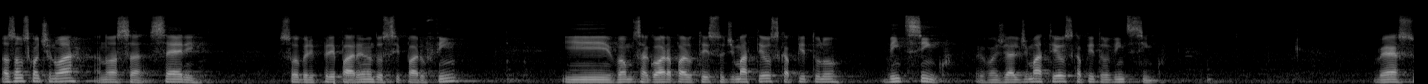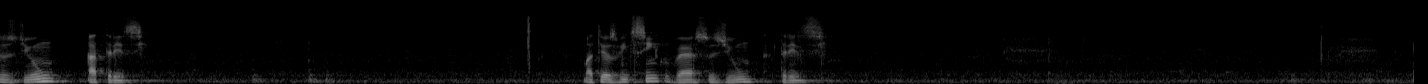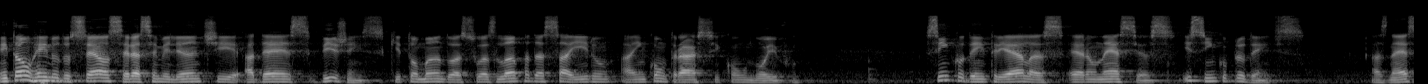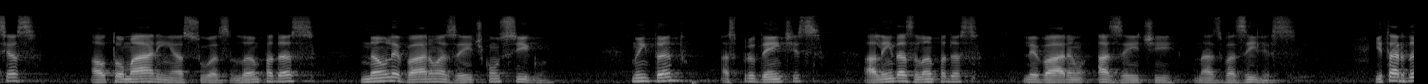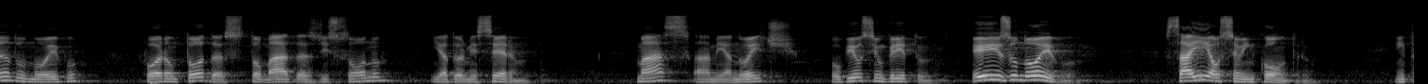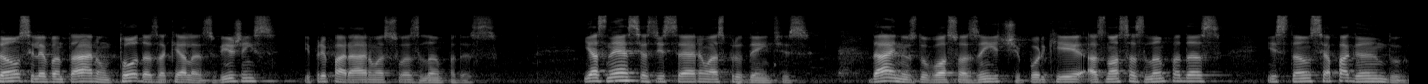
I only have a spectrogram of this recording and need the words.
Nós vamos continuar a nossa série sobre preparando-se para o fim e vamos agora para o texto de Mateus, capítulo 25. O Evangelho de Mateus, capítulo 25. Versos de 1 a 13. Mateus 25, versos de 1 a 13. Então o reino dos céus será semelhante a dez virgens que, tomando as suas lâmpadas, saíram a encontrar-se com o noivo. Cinco dentre elas eram nécias e cinco prudentes. As nécias, ao tomarem as suas lâmpadas, não levaram azeite consigo. No entanto, as prudentes, além das lâmpadas, levaram azeite nas vasilhas. E tardando o noivo, foram todas tomadas de sono e adormeceram. Mas, à meia-noite, ouviu-se um grito: Eis o noivo! Saí ao seu encontro. Então se levantaram todas aquelas virgens e prepararam as suas lâmpadas. E as nécias disseram às prudentes: Dai-nos do vosso azeite, porque as nossas lâmpadas estão se apagando.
